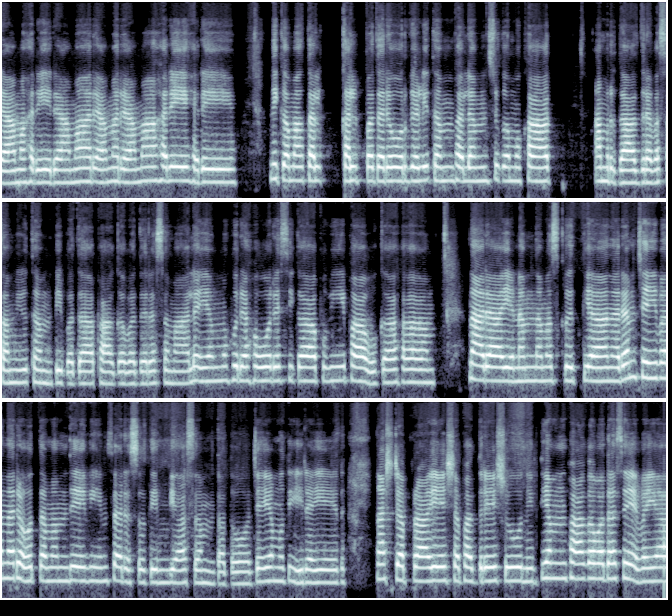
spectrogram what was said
രാമ ഹരേ രാമ രാമ രാമ ഹരേ ഹരേ നിഗമ തൽ കൽപ്പതരോർഗളിതം ഫലം സുഖമുഖാത് അമൃതാദ്രവ സംയുതം പിബത ഭാഗവതരസമാലയം മുഹുരഹോ രസികാ ഭുവി ഭാവുകാः നാരായണം നമസ്കൃത്യ നരം ചൈവ നരോത്തമം ദേവീം സരസ്വതിം വ്യാസം തതോ ജയമുദീരയേത്. നഷ്ടപ്രായേഷ ഭദ്രേഷു നിത്യം ഭാഗവത സേവയാ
